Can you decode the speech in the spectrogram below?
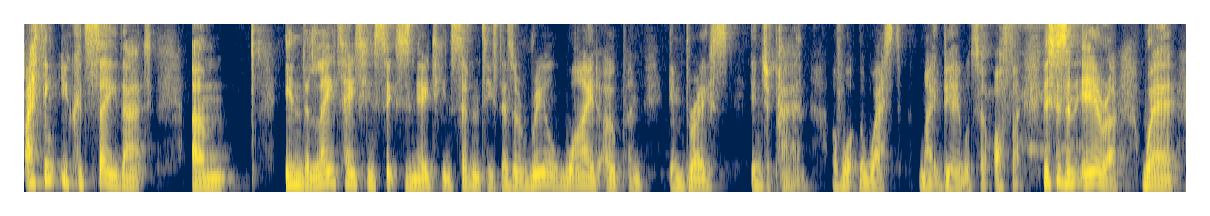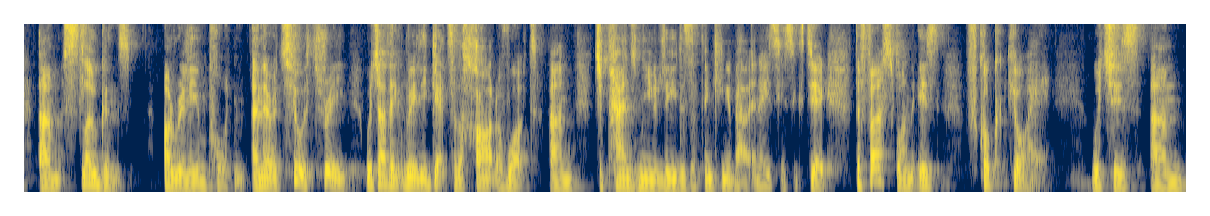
I think you could say that um, in the late 1860s and the 1870s, there's a real wide open embrace in Japan of what the West might be able to offer. This is an era where um, slogans are really important. And there are two or three which I think really get to the heart of what um, Japan's new leaders are thinking about in 1868. The first one is Fukoku Kyohei, which is um,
